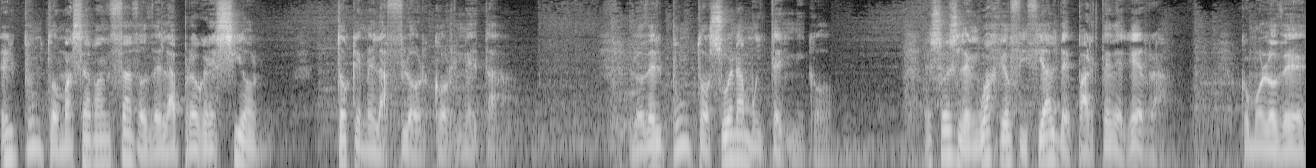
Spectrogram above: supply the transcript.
El punto más avanzado de la progresión, tóqueme la flor, corneta. Lo del punto suena muy técnico. Eso es lenguaje oficial de parte de guerra como lo de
